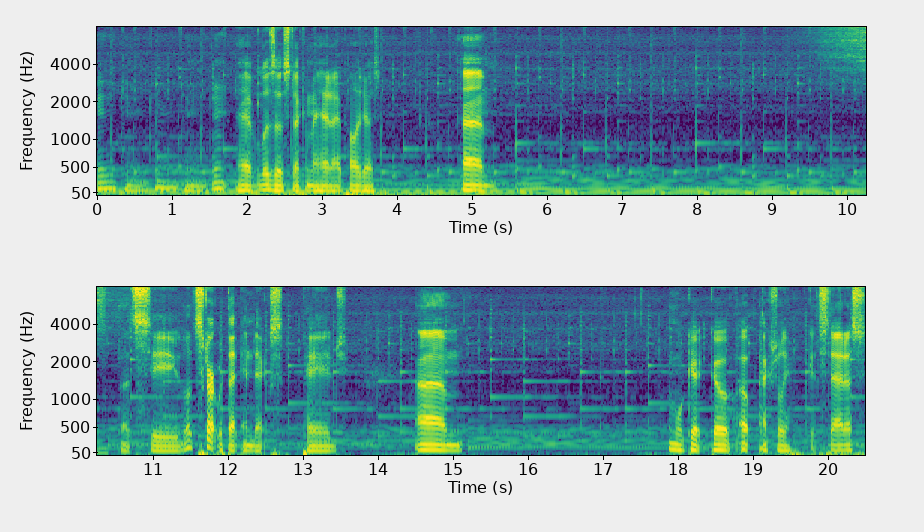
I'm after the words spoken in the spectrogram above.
I have Lizzo stuck in my head. I apologize. Um, let's see. Let's start with that index page. Um, and we'll get go. Oh, actually, git status.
